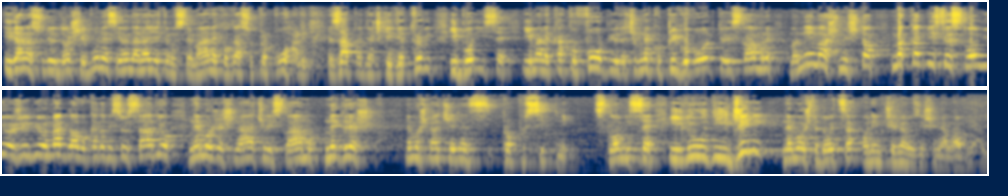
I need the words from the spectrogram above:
I danas su ljudi došli bune se i onda nađete muslimane koga su propuhali zapadnjački vjetrovi i boji se, ima nekakvu fobiju da će mu neko prigovoriti o islamu. Ne, ma nemaš mi šta, ma kad bi se slomio, živio na glavu, kada bi se usadio, ne možeš naći u islamu, ne grešno. Ne možeš naći jedan propusitni slomi se i ljudi i džini, ne možete doći sa onim čime je uzvišenje Allah objavio.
